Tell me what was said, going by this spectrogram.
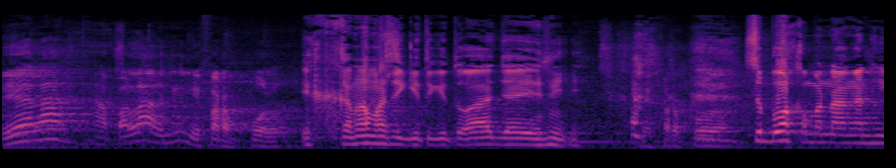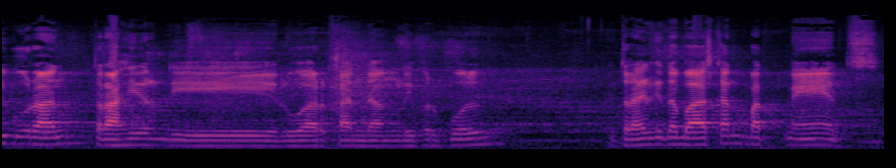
Iyalah, apalagi Liverpool. Ya, karena masih gitu-gitu aja ini. Liverpool. Sebuah kemenangan hiburan terakhir di luar kandang Liverpool. Terakhir kita bahas kan 4 match.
